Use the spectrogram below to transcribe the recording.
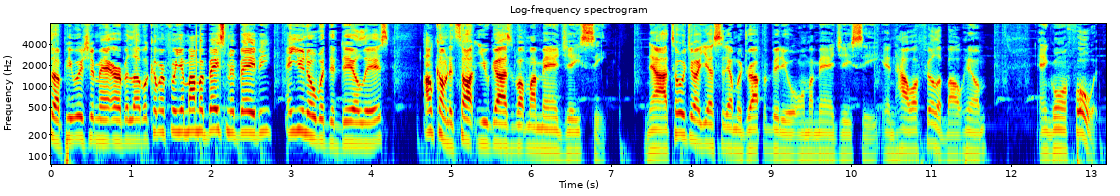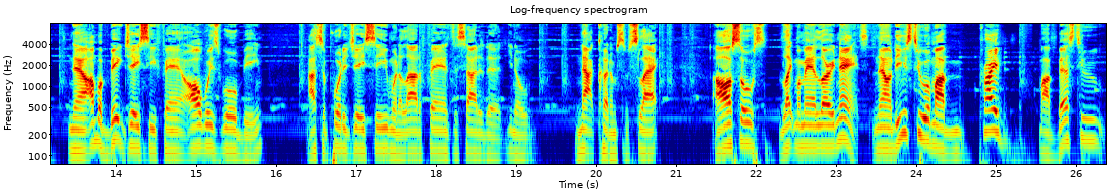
up, people? It's your man Urban Lover coming from your mama basement, baby. And you know what the deal is. I'm coming to talk to you guys about my man JC. Now, I told y'all yesterday I'm going to drop a video on my man JC and how I feel about him and going forward. Now, I'm a big JC fan, always will be. I supported JC when a lot of fans decided to, you know, not cut him some slack. I also like my man Larry Nance. Now, these two are my probably my best two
